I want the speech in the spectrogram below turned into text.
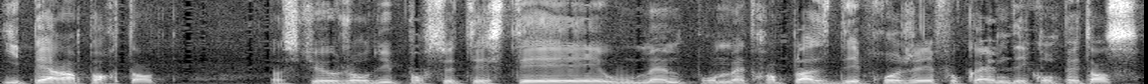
hyper importante. Parce qu'aujourd'hui, pour se tester ou même pour mettre en place des projets, il faut quand même des compétences.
